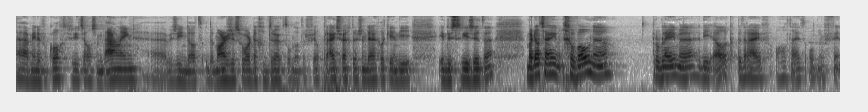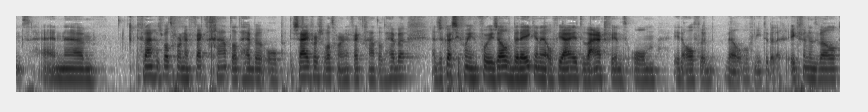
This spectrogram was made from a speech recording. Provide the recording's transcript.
uh, minder verkocht. Je ziet zelfs een daling. Uh, we zien dat de marges worden gedrukt omdat er veel prijsvechters en dergelijke in die industrie zitten. Maar dat zijn gewone problemen die elk bedrijf altijd ondervindt. En uh, de vraag is wat voor een effect gaat dat hebben op de cijfers, wat voor een effect gaat dat hebben. En het is een kwestie van je, voor jezelf berekenen of jij het waard vindt om in Alphen wel of niet te beleggen. Ik vind het wel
